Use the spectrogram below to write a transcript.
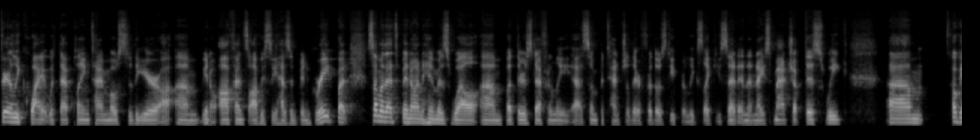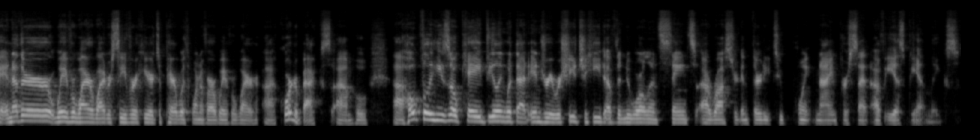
fairly quiet with that playing time most of the year. Uh, um, you know, offense obviously hasn't been great, but some of that's been on him as well. Um, but there's definitely uh, some potential there for those deeper leagues, like you said, and a nice matchup this week. Um, okay, another waiver wire wide receiver here to pair with one of our waiver wire uh, quarterbacks, um, who uh, hopefully he's okay dealing with that injury. Rashid Shaheed of the New Orleans Saints, uh, rostered in 32.9% of ESPN leagues.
